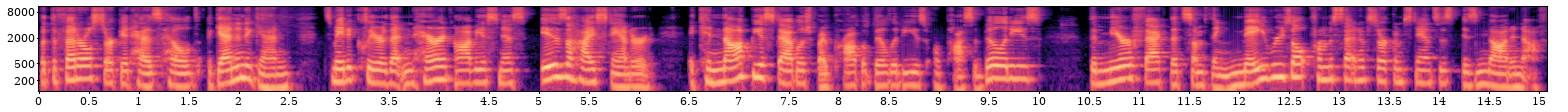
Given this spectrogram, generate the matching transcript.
but the Federal Circuit has held again and again. It's made it clear that inherent obviousness is a high standard. It cannot be established by probabilities or possibilities. The mere fact that something may result from a set of circumstances is not enough.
